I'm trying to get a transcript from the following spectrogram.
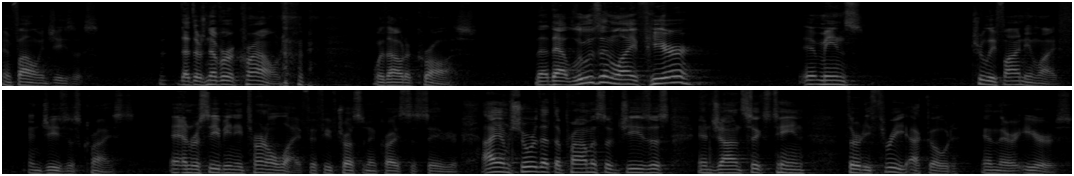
in following Jesus. That there's never a crown without a cross. That, that losing life here, it means truly finding life in Jesus Christ and receiving eternal life if you've trusted in Christ as Savior. I am sure that the promise of Jesus in John 16 33 echoed in their ears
